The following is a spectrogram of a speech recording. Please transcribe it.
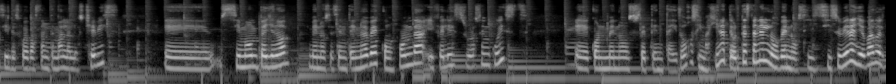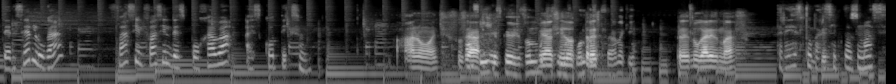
sí les fue bastante mal a los Chevys. Eh, Pellenot, menos 69 con Honda. Y Félix Rosenquist, eh, con menos 72. Imagínate, ahorita está en el noveno. Si, si se hubiera llevado el tercer lugar, fácil, fácil despojaba a Scott Dixon. ah, no manches, o sea, sí, es que son hubiera muchísimos sido tres. aquí. tres lugares más. Tres lugarcitos más.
